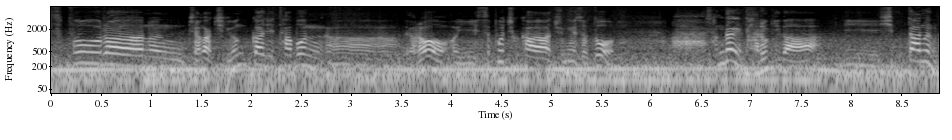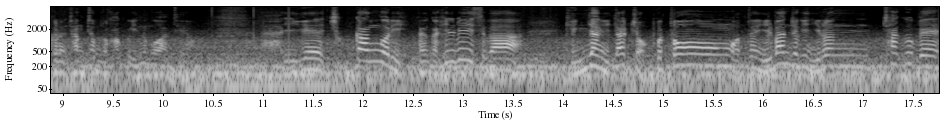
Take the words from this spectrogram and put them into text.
수프라는 제가 지금까지 타본 어, 여러 이 스포츠카 중에서도 아, 상당히 다루기가 쉽다는 그런 장점도 갖고 있는 것 같아요. 아, 이게 축간거리 그러니까 wheelbase가 굉장히 짧죠. 보통 어떤 일반적인 이런 차급의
